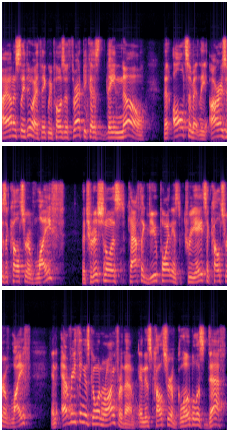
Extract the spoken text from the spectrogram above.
I honestly do. I think we pose a threat because they know that ultimately ours is a culture of life. The traditionalist Catholic viewpoint is creates a culture of life, and everything is going wrong for them in this culture of globalist death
